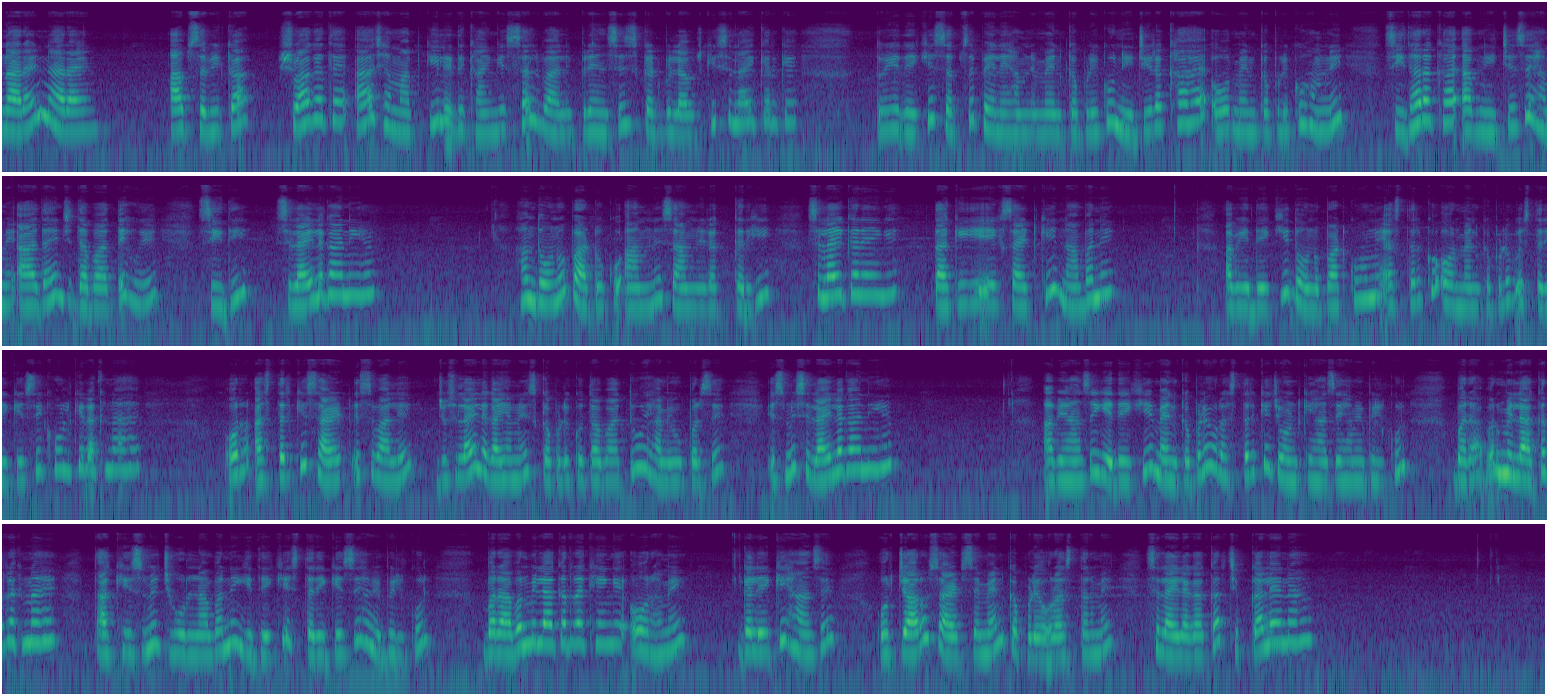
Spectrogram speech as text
नारायण नारायण, आप सभी का स्वागत है। आज हम आपके लिए दिखाएँगे सल वाले प्रिंसेस कट ब्लाउज की सिलाई करके। तो ये देखिए, सबसे पहले हमने मेन कपड़े को नीचे रखा है और मेन कपड़े को हमने सीधा रखा है। अब नीचे से हमें आधा इंच दबाते हुए सीधी सिलाई लगानी है। हम दोनों पार्टों को आमने सामने रख कर ही सिलाई करेंगे ताकि ये एक साइड की ना बने। अब ये देखिए, दोनों पार्ट को हमने अस्तर को और मैन कपड़े को इस तरीके से खोल के रखना है। और अस्तर की साइड इस वाले जो सिलाई लगाई हमने, इस कपड़े को दबाते हुए हमें ऊपर से इसमें सिलाई लगानी है। अब यहाँ से ये देखिए, मैन कपड़े और अस्तर के जॉइंट के यहाँ से हमें बिल्कुल बराबर मिलाकर रखना है, ताकि इसमें झोल ना बने। ये देखिए, इस तरीके से हमें बिल्कुल बराबर मिलाकर रखेंगे और हमें गले के यहाँ से और चारों साइड से मैन कपड़े और अस्तर में सिलाई लगाकर चिपका लेना है।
